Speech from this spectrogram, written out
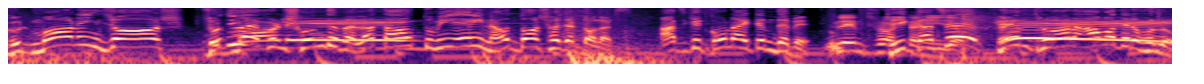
গুড মর্নিং যশ যদিও এখন morning. সন্ধেবেলা তাও তুমি এই নাও দশ হাজার ডলার আজকে কোন আইটেম দেবে? Flamethrower ঠিক টা আছে? নিয়ে যাও। Flame thrower! আমাদের হলো।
